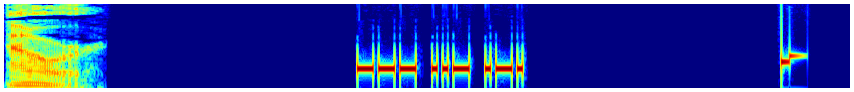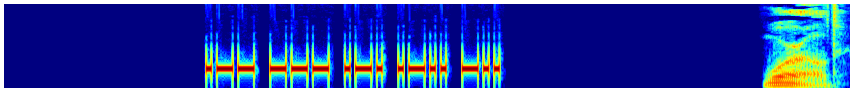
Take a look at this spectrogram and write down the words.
Our. World.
